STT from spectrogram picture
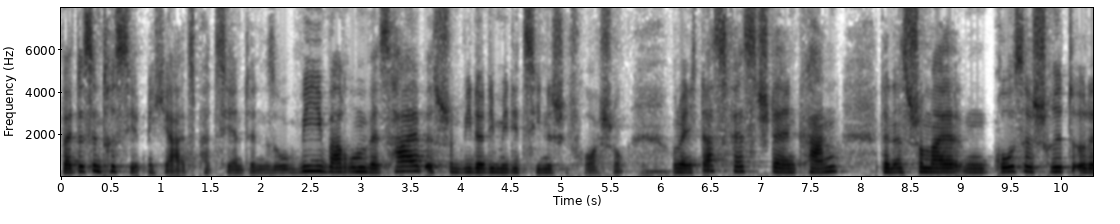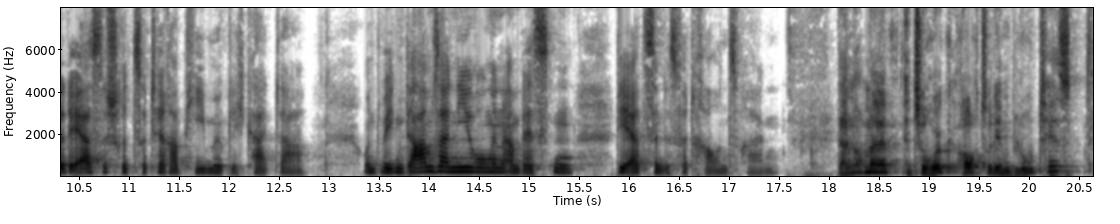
Weil das interessiert mich ja als Patientin so. Wie, warum, weshalb ist schon wieder die medizinische Forschung. Und wenn ich das feststellen kann, dann ist schon mal ein großer Schritt oder der erste Schritt zur Therapiemöglichkeit da. Und wegen Darmsanierungen am besten die Ärztin des Vertrauens fragen. Dann nochmal zurück auch zu dem Bluttest.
